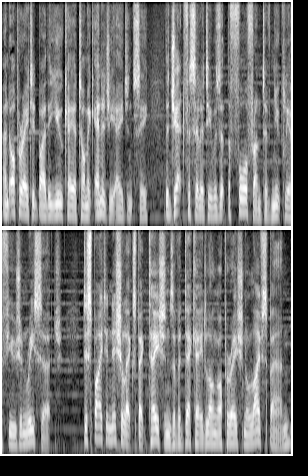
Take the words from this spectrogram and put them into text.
and operated by the UK Atomic Energy Agency, the JET facility was at the forefront of nuclear fusion research. Despite initial expectations of a decade-long operational lifespan,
